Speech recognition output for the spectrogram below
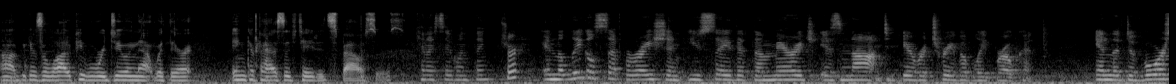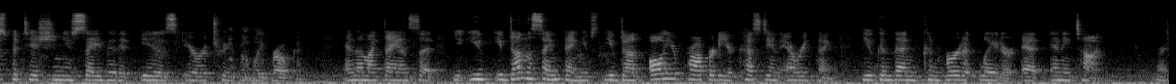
uh, because a lot of people were doing that with their incapacitated spouses. Can I say one thing? Sure. In the legal separation, you say that the marriage is not irretrievably broken. In the divorce petition, you say that it is irretrievably broken. And then like Diane said, you, you, you've done the same thing. You've, you've done all your property, your custody and everything. You can then convert it later at any time. Right.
